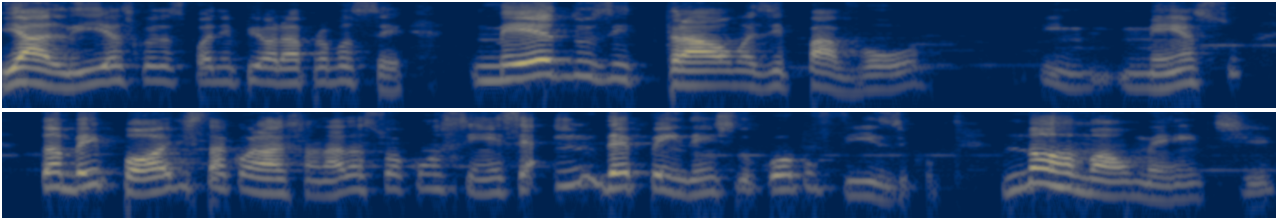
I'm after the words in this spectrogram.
E ali as coisas podem piorar para você. Medos e traumas e pavor imenso também pode estar relacionado à sua consciência independente do corpo físico. Normalmente,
